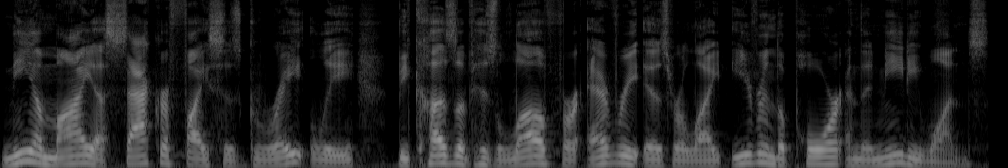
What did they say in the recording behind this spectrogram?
Nehemiah sacrifices greatly because of his love for every Israelite, even the poor and the needy ones.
